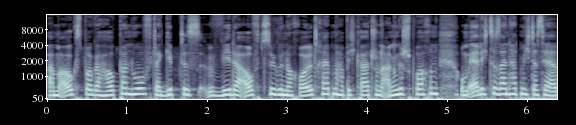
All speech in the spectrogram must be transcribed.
Am Augsburger Hauptbahnhof, da gibt es weder Aufzüge noch Rolltreppen, habe ich gerade schon angesprochen. Um ehrlich zu sein, hat mich das ja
